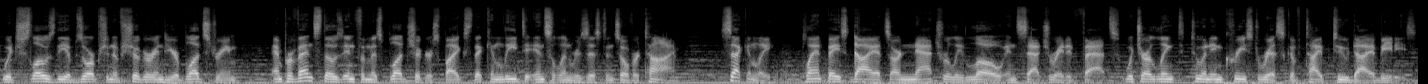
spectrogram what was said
which slows the absorption of sugar into your bloodstream and prevents those infamous blood sugar spikes that can lead to insulin resistance over time. Secondly, plant-based diets are naturally low in saturated fats, which are linked to an increased risk of type 2 diabetes.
